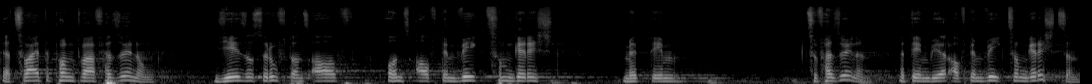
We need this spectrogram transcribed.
Der zweite Punkt war Versöhnung. Jesus ruft uns auf, uns auf dem Weg zum Gericht mit dem zu versöhnen, mit dem wir auf dem Weg zum Gericht sind.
